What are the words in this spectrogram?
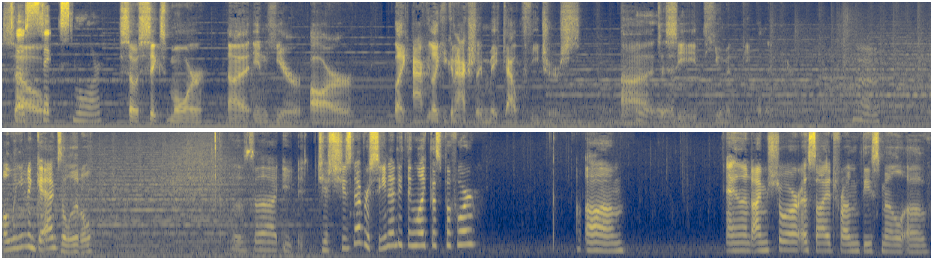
So, So, six more. so six more uh, in here are like act, like you can actually make out features uh, Ooh. to see human people in here. Hmm. Alina gags a little. 'Cause, uh, she's never seen anything like this before. Um, and I'm sure aside from the smell of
